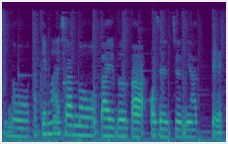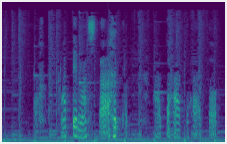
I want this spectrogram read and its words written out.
昨日、竹前さんのライブが午前中にあって、待ってました。ハート、ハート、ハート。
